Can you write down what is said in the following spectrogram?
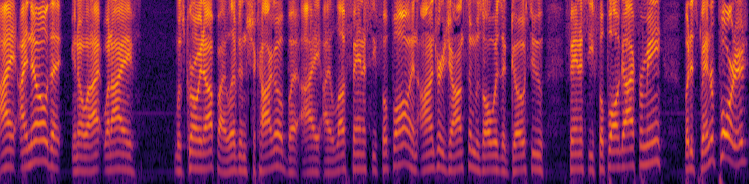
I I know that you know when I when I was growing up, I lived in Chicago, but I I love fantasy football, and Andre Johnson was always a go to fantasy football guy for me. But it's been reported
